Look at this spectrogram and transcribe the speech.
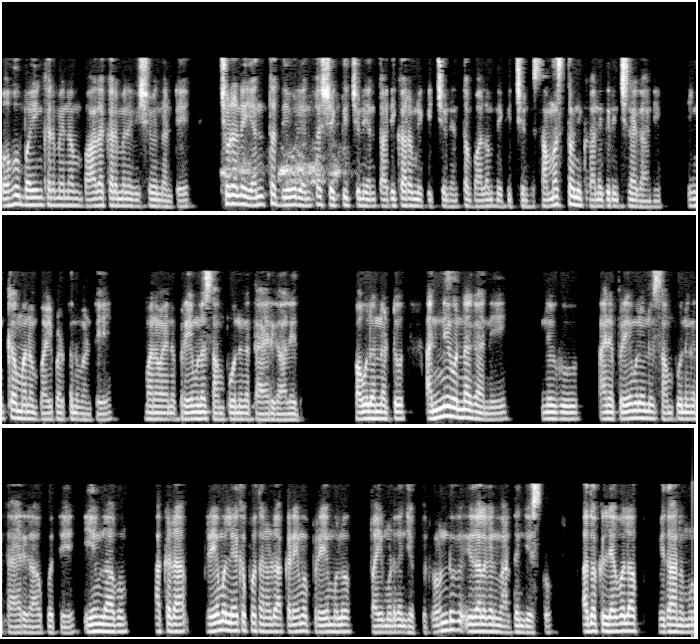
బహు భయంకరమైన బాధాకరమైన విషయం ఏంటంటే చూడండి ఎంత దేవుడు ఎంత శక్తి ఇచ్చిండు ఎంత అధికారం నీకు ఇచ్చిండు ఎంత బలం నీకు ఇచ్చిండు సమస్తం నీకు అనుగ్రహించినా కానీ ఇంకా మనం భయపడుతున్నామంటే మనం ఆయన ప్రేమలో సంపూర్ణంగా తయారు కాలేదు. పౌలు అన్నట్టు అన్నీ ఉన్నా కానీ నువ్వు ఆయన ప్రేమలో నువ్వు సంపూర్ణంగా తయారు కాకపోతే ఏం లాభం? అక్కడ ప్రేమ లేకపోతే అన్నాడు అక్కడేమో ప్రేమలో భయం ఉండదని చెప్తారు. రెండు విధాలుగా నువ్వు అర్థం చేసుకో. అదొక లెవెల్ ఆఫ్ విధానము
